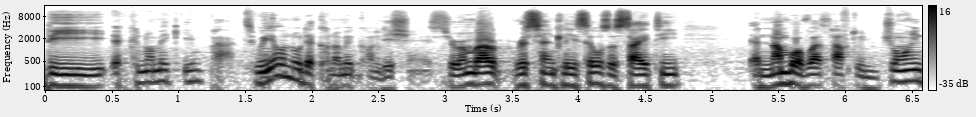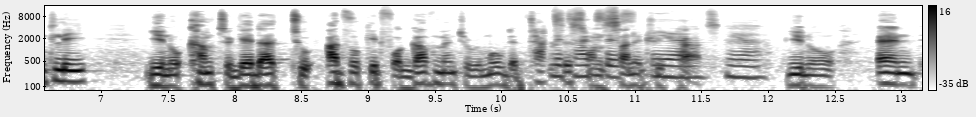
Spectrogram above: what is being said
the economic impact. We all know the economic conditions. Remember recently, civil society a number of us have to jointly you know, come together to advocate for government to remove the taxes, the taxes on sanitary yeah, pads. Yeah. You know, and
